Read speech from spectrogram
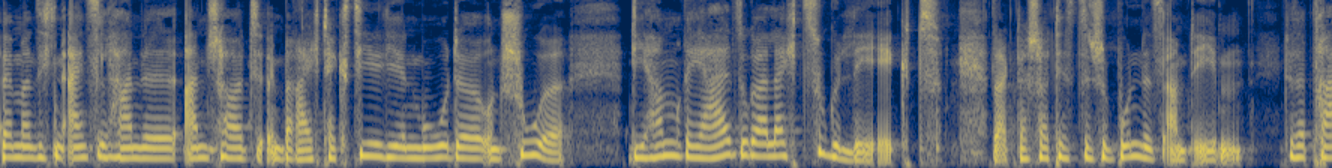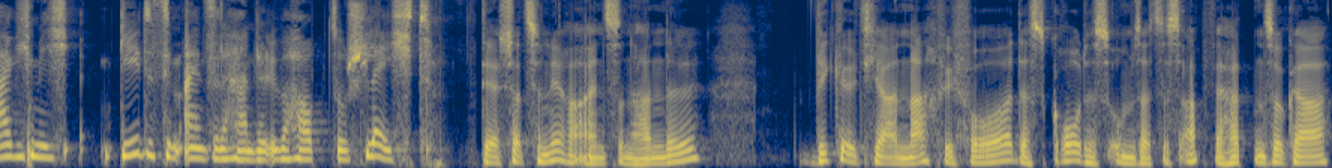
wenn man sich den Einzelhandel anschaut im Bereich Textilien, Mode und Schuhe. Die haben real sogar leicht zugelegt, sagt das Statistische Bundesamt eben. Deshalb frage ich mich, geht es dem Einzelhandel überhaupt so schlecht? Der stationäre Einzelhandel wickelt ja nach wie vor das Gros des Umsatzes ab. Wir hatten sogar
